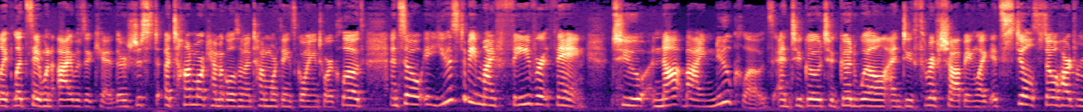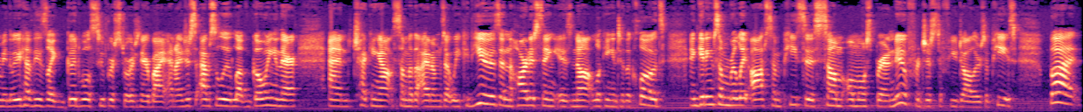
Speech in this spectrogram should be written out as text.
like, let's say when I was a kid. There's just a ton more chemicals and a ton more things going into our clothes. And so it used to be my favorite thing to not buy new clothes and to go to Goodwill and do thrift shopping. Like it's still so hard for me that we have these like Goodwill superstores nearby and I just absolutely love going in there and checking out some of the items that we could use. And the hardest thing is not looking into the clothes and getting some really awesome pieces, some almost brand new for just a few dollars a piece. But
